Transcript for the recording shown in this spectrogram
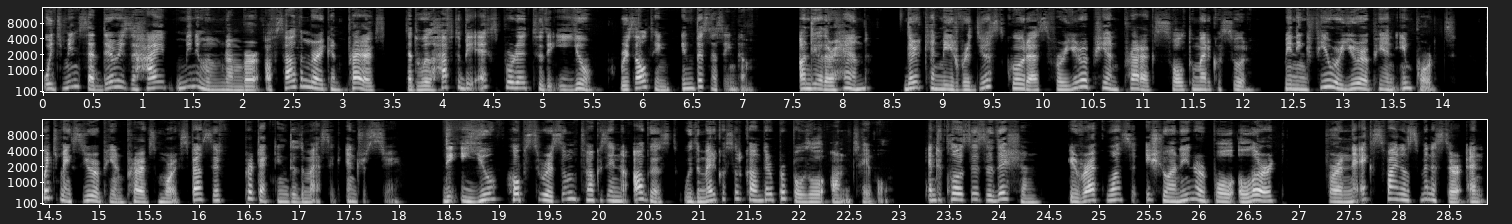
which means that there is a high minimum number of South American products that will have to be exported to the EU, resulting in business income. On the other hand, there can be reduced quotas for European products sold to Mercosur, meaning fewer European imports, which makes European products more expensive, protecting the domestic industry. The EU hopes to resume talks in August with the Mercosur counter-proposal on the table. And to close this edition, Iraq wants to issue an Interpol alert for an ex-finance minister and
